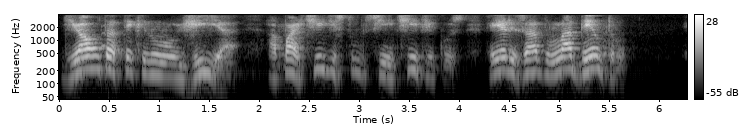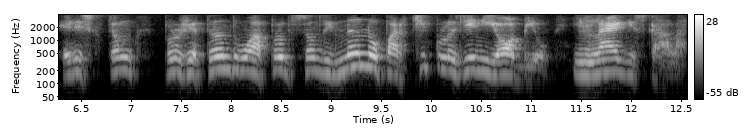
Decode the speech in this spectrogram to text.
de alta tecnologia a partir de estudos científicos realizados lá dentro. Eles estão projetando a produção de nanopartículas de nióbio em larga escala.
